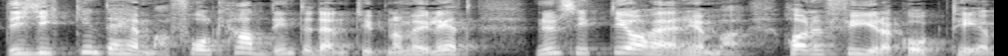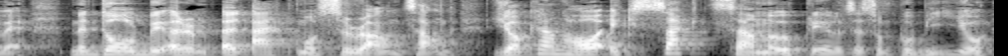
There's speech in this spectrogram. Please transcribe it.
Det gick inte hemma, folk hade inte den typen av möjlighet. Nu sitter jag här hemma, har en 4K-TV med Dolby Atmos surround sound. Jag kan ha exakt samma upplevelse som på bio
